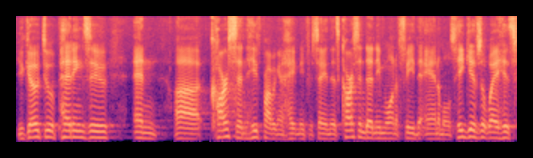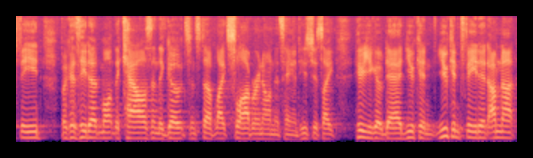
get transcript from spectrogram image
You go to a petting zoo and uh, Carson, he's probably going to hate me for saying this. Carson doesn't even want to feed the animals. He gives away his feed because he doesn't want the cows and the goats and stuff like slobbering on his hand. He's just like, "Here you go, Dad. You can you can feed it. I'm not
